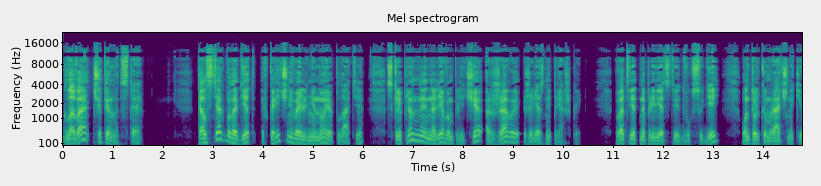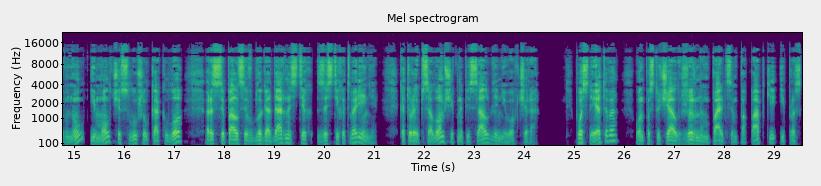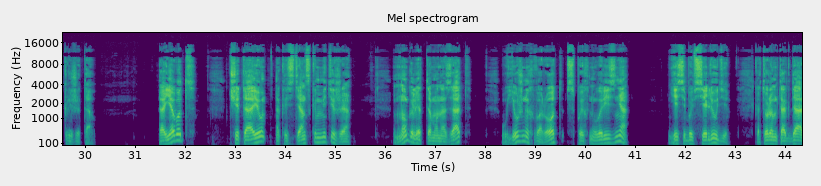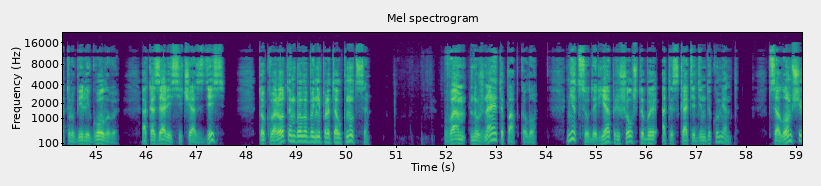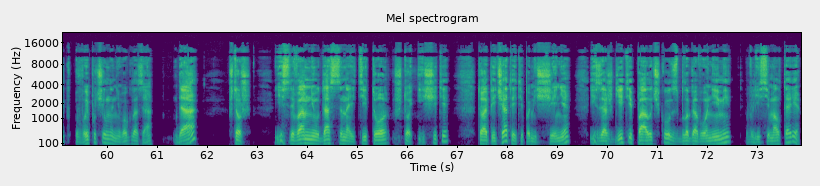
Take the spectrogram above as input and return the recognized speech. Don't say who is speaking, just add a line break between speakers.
Глава 14. Толстяк был одет в коричневое льняное платье, скрепленное на левом плече ржавой железной пряжкой. В ответ на приветствие двух судей он только мрачно кивнул и молча слушал, как Ло рассыпался в благодарностях за стихотворение, которое псаломщик написал для него вчера. После этого он постучал жирным пальцем по папке и проскрежетал. — А я вот читаю о крестьянском мятеже. Много лет тому назад у южных ворот вспыхнула резня. Если бы все люди, которым тогда отрубили головы, оказались сейчас здесь, то к воротам было бы не протолкнуться. Вам нужна эта папка, Ло? Нет, сударь, я пришел, чтобы отыскать один документ. Псаломщик выпучил на него глаза. Да? Что ж, если вам не удастся найти то, что ищете, то опечатайте помещение и зажгите палочку с благовониями в лисьем алтаре.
